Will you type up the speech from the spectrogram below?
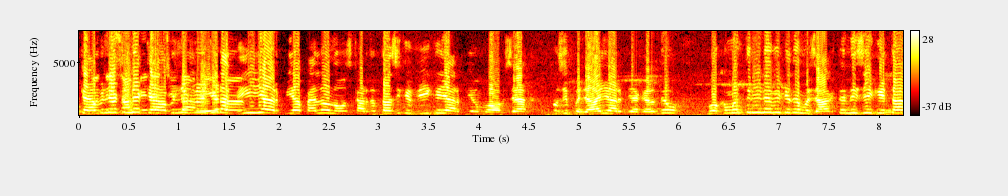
ਕੈਬਨਿਟ ਨੇ ਕੈਬਨਿਟ ਨੇ ਜਿਹੜਾ 20000 ਰੁਪਇਆ ਪਹਿਲਾਂ ਅਨਾਉਂਸ ਕਰ ਦਿੱਤਾ ਸੀ ਕਿ 20000 ਰੁਪਇਆ ਮੁਆਵਜ਼ਾ ਹੈ, ਤੁਸੀਂ 50000 ਰੁਪਇਆ ਕਰ ਦਿਓ ਮੁੱਖ ਮੰਤਰੀ ਨੇ ਵੀ ਕਿਤੇ ਮਜ਼ਾਕ ਤੇ ਨਹੀਂ ਸੀ ਕੀਤਾ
